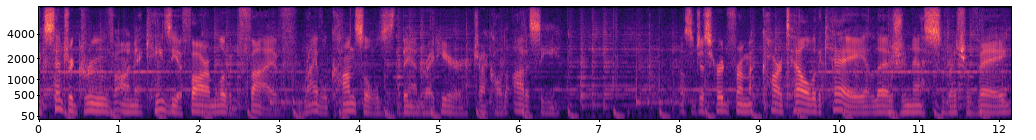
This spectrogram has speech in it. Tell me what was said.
Eccentric Groove on Acacia Farm, Logan 5. Rival Consoles is the band right here, track called Odyssey. Also just heard from Cartel with a K, La Jeunesse Retrouvée.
